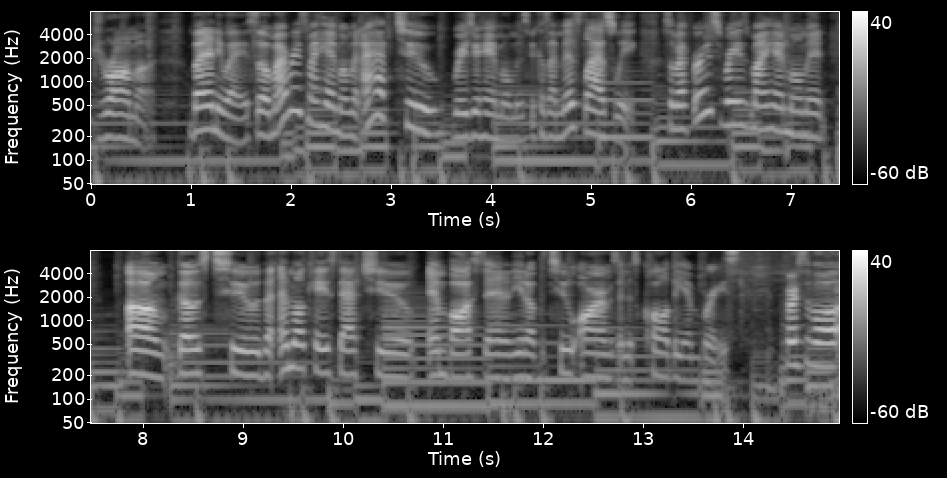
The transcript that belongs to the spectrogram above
drama. But anyway, so my raise my hand moment, I have two raise your hand moments because I missed last week. So my first raise my hand moment um, goes to the MLK statue in Boston, you know, the two arms, and it's called the Embrace. First of all,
